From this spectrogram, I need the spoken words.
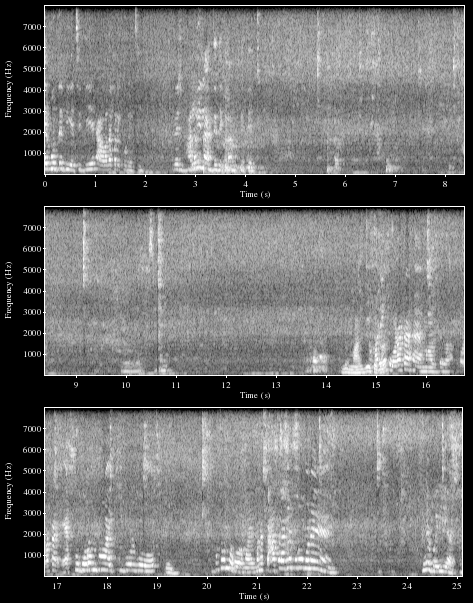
এর মধ্যে দিয়েছি, দিয়ে আলাদা করে করেছি। বেশ ভালোই লাগছে দেখলাম খেতে। মাছ দিয়ে কড়াটা হ্যাঁ মাছ দেওয়া। কড়াটা এত গরম হয় কি বলব? প্রচণ্ড গরম হয় মানে কাঁচ লাগলে পুরো মানে বেরিয়ে আসে।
